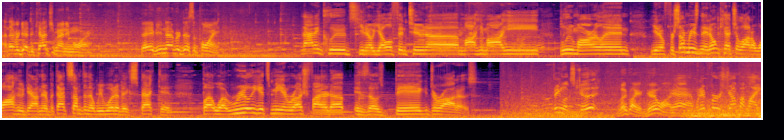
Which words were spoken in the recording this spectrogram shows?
I never get to catch them anymore. Dave, you never disappoint. And that includes, you know, yellowfin tuna, mahi mahi, blue marlin. You know, for some reason they don't catch a lot of wahoo down there, but that's something that we would have expected. But what really gets me and Rush fired up is those big Dorados. Thing looks good. Look like a good one. Yeah, when it first jumped, I'm like,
